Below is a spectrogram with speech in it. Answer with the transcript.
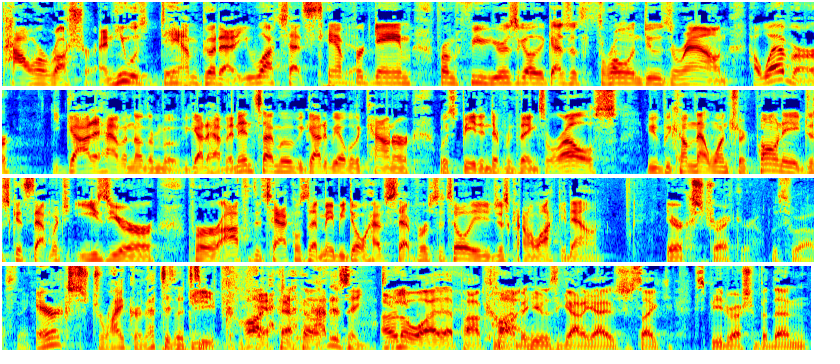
power rusher, and he was damn good at it. You watch that Stanford yeah. game from a few years ago; the guys were throwing dudes around. However, you got to have another move. You got to have an inside move. You got to be able to counter with speed and different things, or else you become that one trick pony. It just gets that much easier for offensive tackles that maybe don't have set versatility to just kind of lock you down. Eric Striker was who I was thinking. Eric Striker, that's a, a, deep, deep cut. Yeah. That is a. I don't know why that popped in, but he was the kind of guy who was just like speed rusher, but then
